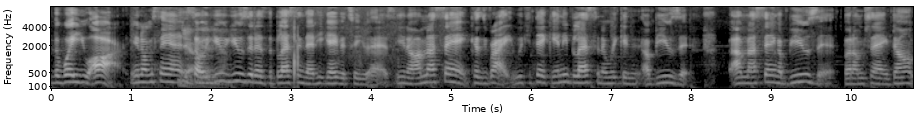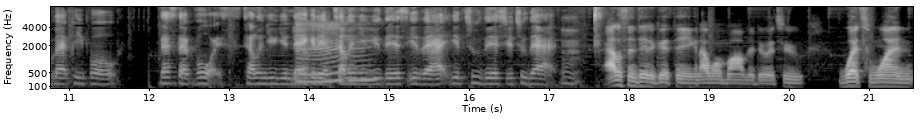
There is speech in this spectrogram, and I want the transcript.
the way you are. You know what I'm saying? Yeah, so yeah, you yeah. use it as the blessing that He gave it to you as. You know, I'm not saying because right, we can take any blessing and we can abuse it. I'm not saying abuse it, but I'm saying don't let people. That's that voice telling you you're negative, telling Mm-hmm. you you this, you're that, you're to this, you're to that. Mm. Allison did a good thing, and I want mom to do it too. What's one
